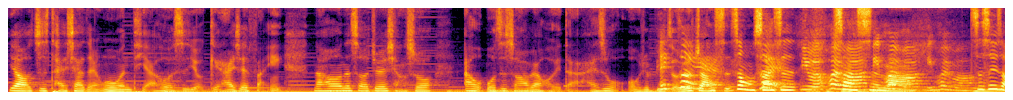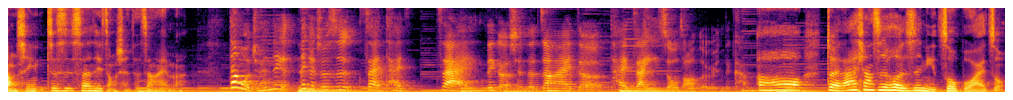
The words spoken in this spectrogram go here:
要就是台下的人问问题啊，或者是有给他一些反应，然后那时候就会想说，啊，我这时候要不要回答，还是我我就闭嘴，我就装死，这种算是算是吗？你会吗？这是一种形，就是算是一种选择障碍吗？但我觉得那个那个就是在太在那个选择障碍的太在意周遭的人的看法。哦，对，那像是或者是你做不爱做。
